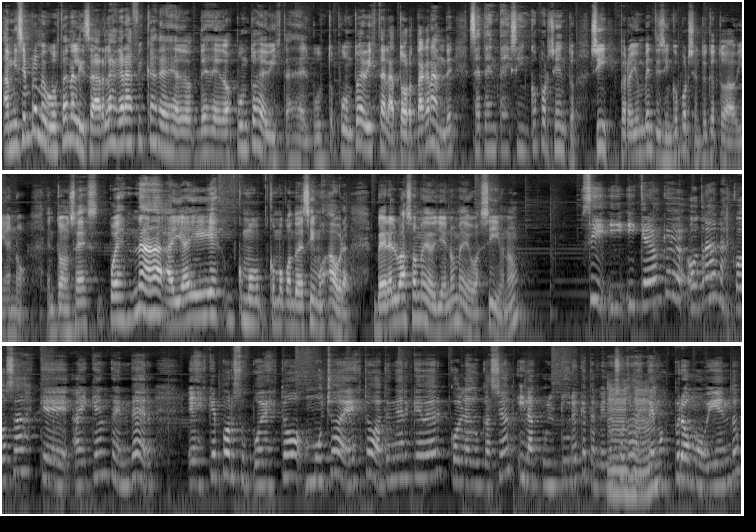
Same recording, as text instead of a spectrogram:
A mí siempre me gusta analizar las gráficas desde, desde dos puntos de vista. Desde el punto, punto, de vista de la torta grande, 75%. Sí, pero hay un 25% que todavía no. Entonces, pues nada, ahí, ahí es como, como cuando decimos, ahora, ver el vaso medio lleno, medio vacío, ¿no? Sí, y, creo que otra de las cosas que hay que entender es que por supuesto mucho de esto va a tener que ver con la educación y la cultura que también nosotros estemos promoviendo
